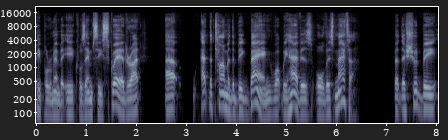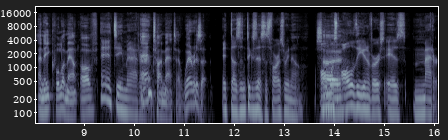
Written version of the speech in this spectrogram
people remember E equals mc squared, right? Uh, at the time of the Big Bang, what we have is all this matter, but there should be an equal amount of Antimatter. antimatter. Where is it? it doesn't exist as far as we know. So- Almost all of the universe is matter.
